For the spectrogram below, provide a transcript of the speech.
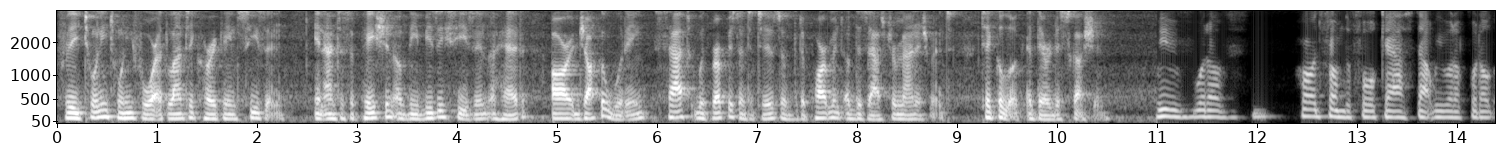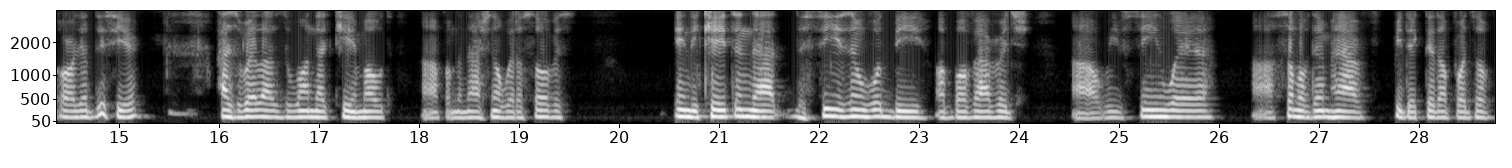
for the 2024 Atlantic hurricane season. In anticipation of the busy season ahead, our Jaka Wooding sat with representatives of the Department of Disaster Management. Take a look at their discussion. We would have heard from the forecast that we would have put out earlier this year, as well as the one that came out uh, from the National Weather Service indicating that the season would be above average. Uh, we've seen where uh, some of them have predicted upwards of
